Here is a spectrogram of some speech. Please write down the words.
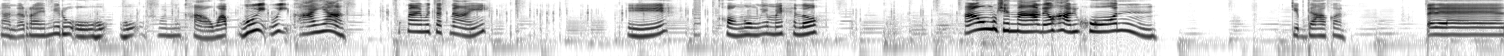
ด่านอะไรไม่รู้โอ้โหโอ้โหทำไมมันขาววับอุ้ยอุ้ยใครอะพวกนายมาจากไหน เอ๋ของงงได้ไหมฮัลโหลเอ้าชนะแล้วค่ะทุกคน เก็บดาวก่อนแต่แดน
